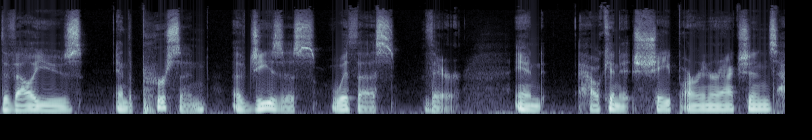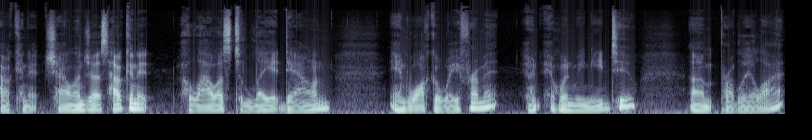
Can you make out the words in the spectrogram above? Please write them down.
the values and the person of Jesus with us there? And how can it shape our interactions? How can it challenge us? How can it allow us to lay it down and walk away from it when we need to, um, probably a lot.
